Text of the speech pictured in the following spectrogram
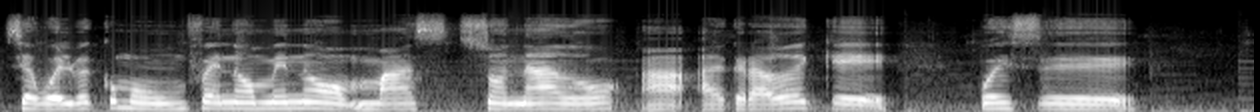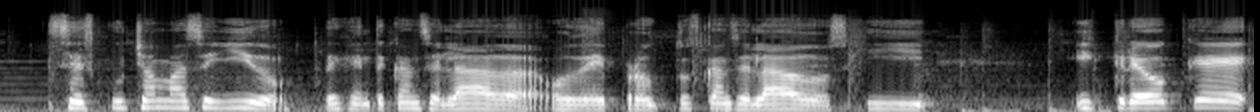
se vuelve como un fenómeno más sonado al grado de que, pues... Eh, se escucha más seguido de gente cancelada o de productos cancelados y y creo que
